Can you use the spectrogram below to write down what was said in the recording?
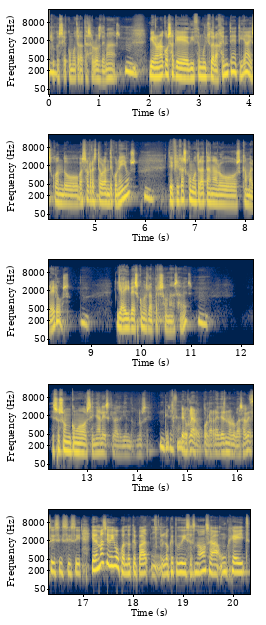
yo qué sé, cómo tratas a los demás. Mira, una cosa que dice mucho de la gente, tía, es cuando vas al restaurante con ellos, te fijas cómo tratan a los camareros. Y ahí ves cómo es la persona, ¿sabes? Esos son como señales que vas viendo, no sé. Interesante. Pero claro, por las redes no lo vas a ver. Sí, sí, sí, sí. Y además yo digo cuando te lo que tú dices, ¿no? O sea, un hate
